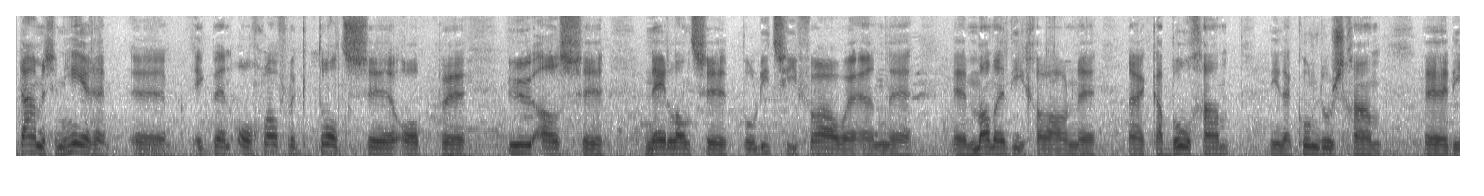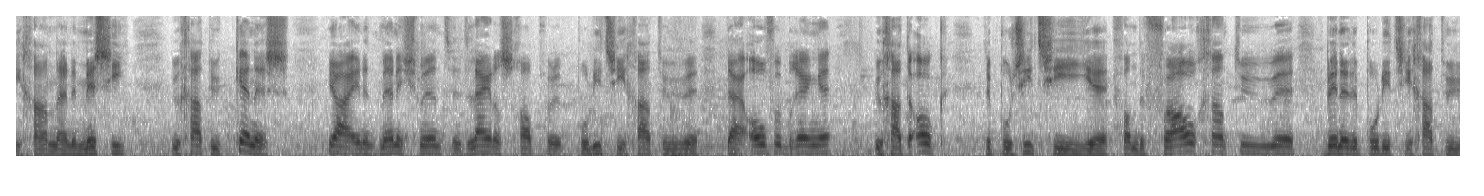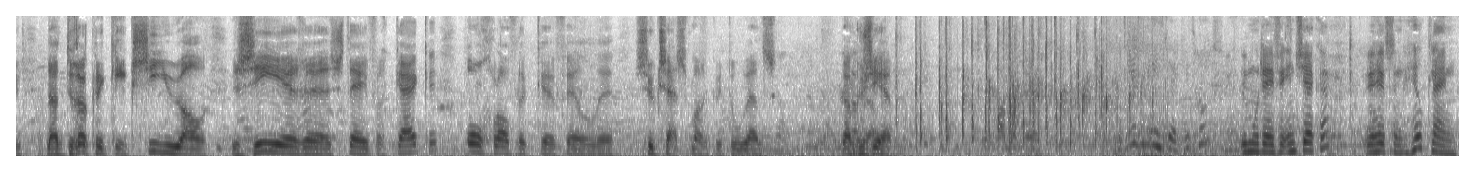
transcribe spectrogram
Dames en heren, uh, ik ben ongelooflijk trots uh, op u als Nederlandse politievrouwen en mannen die gewoon naar Kabul gaan, die naar Kunduz gaan, die gaan naar de missie. U gaat uw kennis ja, in het management, het leiderschap, de politie gaat u daar overbrengen. U gaat ook de positie eh, van de vrouw gaat u eh, binnen de politie gaat u nadrukkelijk. Ik zie u al zeer eh, stevig kijken. Ongelooflijk veel succes mag ik u toewensen. Dank u zeer. U moet even inchecken. U heeft een heel klein,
